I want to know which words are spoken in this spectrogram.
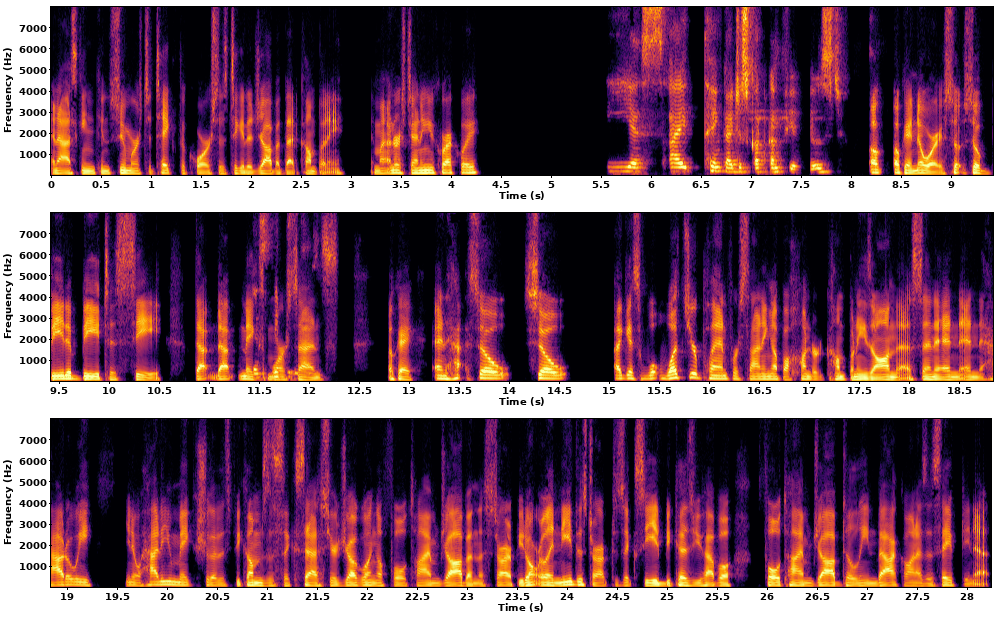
and asking consumers to take the courses to get a job at that company. Am I understanding you correctly? Yes, I think I just got confused. Oh, okay, no worries. So so B to B to C. That that makes yes, more sense. Okay, and ha- so so I guess w- what's your plan for signing up hundred companies on this, and and and how do we you know how do you make sure that this becomes a success you're juggling a full-time job and the startup you don't really need the startup to succeed because you have a full-time job to lean back on as a safety net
